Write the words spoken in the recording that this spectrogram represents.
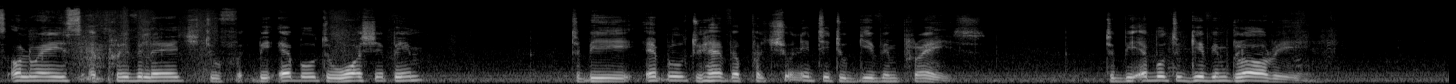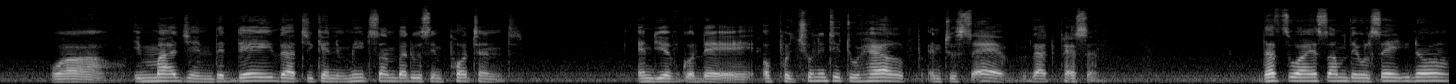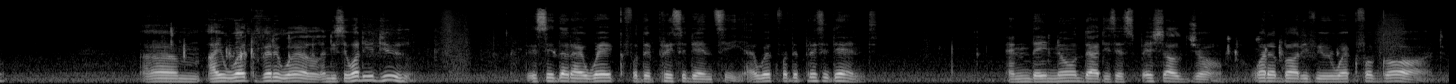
It's always a privilege to f- be able to worship Him, to be able to have opportunity to give Him praise, to be able to give Him glory. Wow. Imagine the day that you can meet somebody who's important and you have got the opportunity to help and to serve that person. That's why some they will say, you know, um, I work very well. And you say, what do you do? They say that I work for the presidency. I work for the president. And they know that it's a special job. What about if you work for God?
